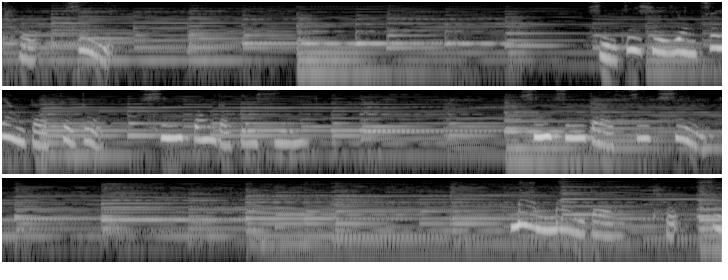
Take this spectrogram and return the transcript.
吐气。请继续用这样的速度，轻松的呼吸，轻轻的吸气，慢慢的吐气，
